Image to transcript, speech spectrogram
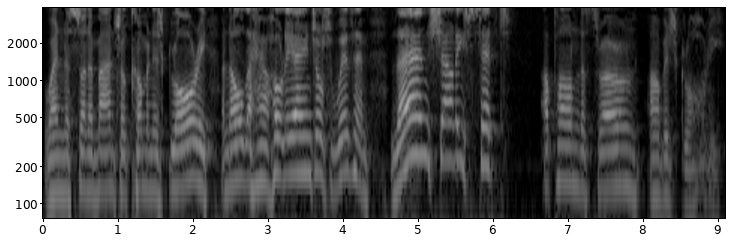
When the Son of Man shall come in his glory and all the holy angels with him, then shall he sit upon the throne of his glory.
